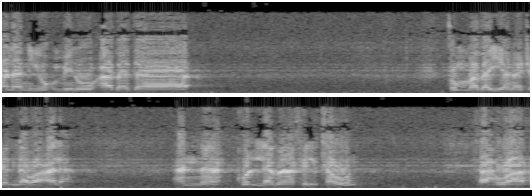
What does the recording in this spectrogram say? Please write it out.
فلن يؤمنوا أبدا. ثم بين جل وعلا أن كل ما في الكون فهو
